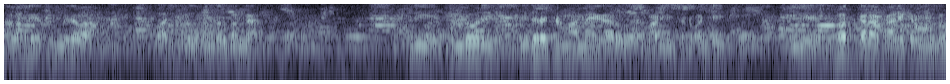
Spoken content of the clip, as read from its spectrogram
నలభై తొమ్మిదవ వార్షికోత్సవ సందర్భంగా శ్రీ కొండూరి శ్రీధర శర్మ అన్నయ్య గారు ఏర్పాటు చేసినటువంటి ఈ బృహత్కర కార్యక్రమంలో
